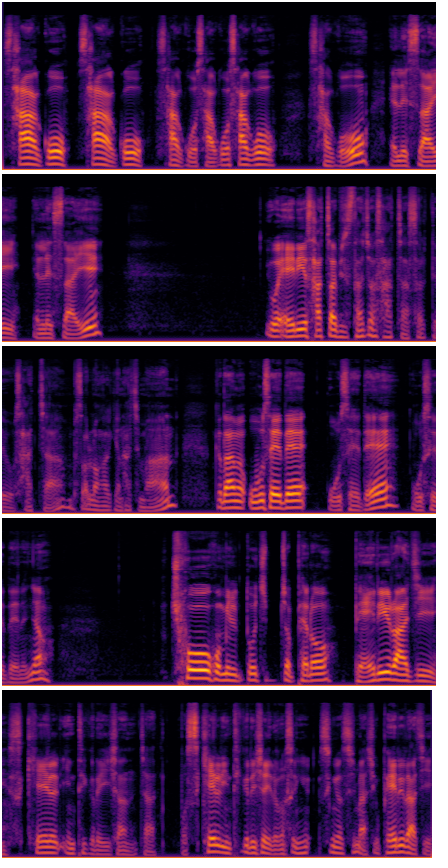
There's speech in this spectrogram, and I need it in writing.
사고 사고 사고 사고 사고 사고 LSI LSI 요 L이 4자 비슷하죠? 4자 쓸 때 요 4자. 뭐 썰렁하긴 하지만. 그 다음에 5세대 5세대 5세대는요 초고밀도 집적회로 Very Large Scale Integration. 자 뭐 Scale Integration 이런 거 신경 쓰지 마시고 Very Large.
